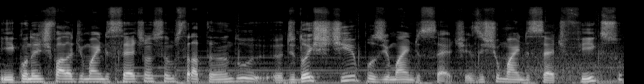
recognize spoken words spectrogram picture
E quando a gente fala de mindset, nós estamos tratando de dois tipos de mindset. Existe o mindset fixo,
